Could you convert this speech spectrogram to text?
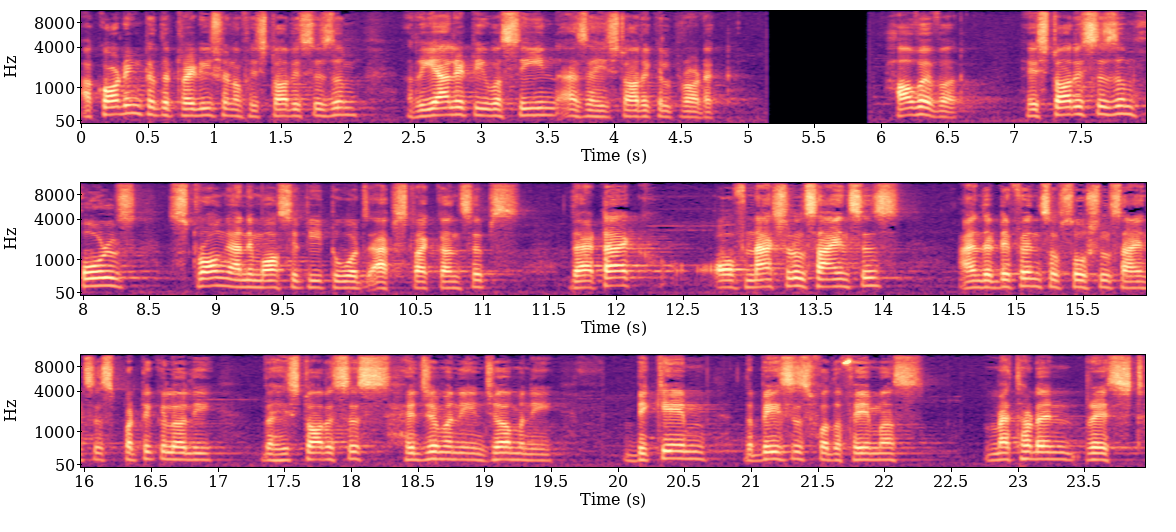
According to the tradition of historicism, reality was seen as a historical product. However, historicism holds strong animosity towards abstract concepts. The attack of natural sciences and the defense of social sciences, particularly the historicists' hegemony in Germany, became the basis for the famous Methodenstreit,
